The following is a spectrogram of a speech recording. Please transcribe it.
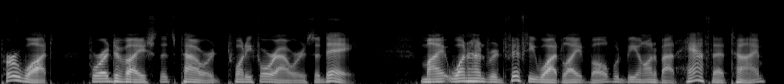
per watt for a device that's powered 24 hours a day. My 150 watt light bulb would be on about half that time,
